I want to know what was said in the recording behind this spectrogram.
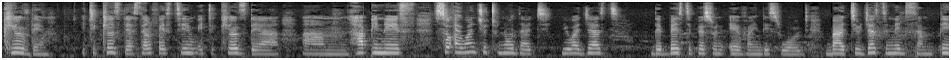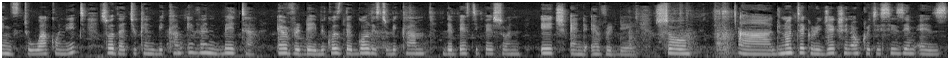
kill them. It kills their self-esteem it kills their um, happiness. So i want you to know that you are just the best person ever in this world but you just need some things to work on it so that you can become even better every day because the goal is to become the best person each and every day. So uh, do not take rejection or criticism as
